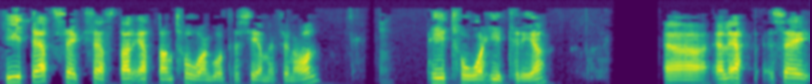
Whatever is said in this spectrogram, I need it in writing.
Hit 1, sex hästar. Ettan, tvåan går till semifinal. Hit 2, hit 3. Eh, eller ett, säg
